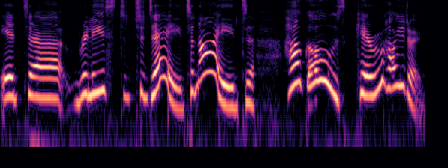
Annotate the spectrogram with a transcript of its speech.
it uh, released today, tonight. How goes, Keru? How are you doing?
